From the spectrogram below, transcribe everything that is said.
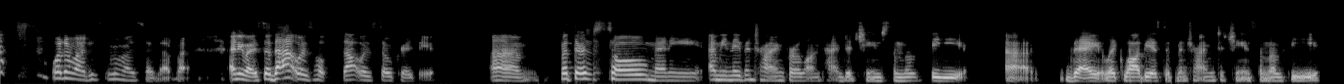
what am I just who am I to say that? But anyway, so that was that was so crazy. Um, but there's so many. I mean, they've been trying for a long time to change some of the uh they like lobbyists have been trying to change some of the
